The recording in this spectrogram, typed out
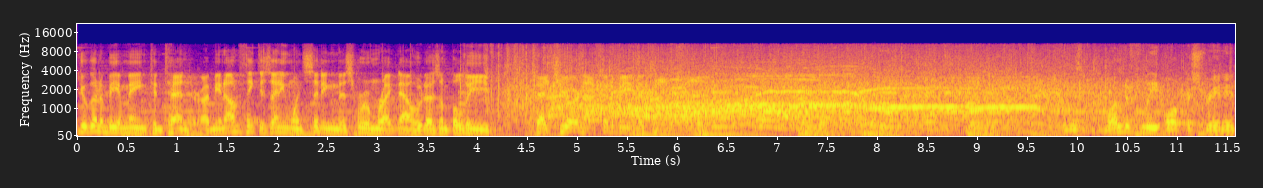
You're going to be a main contender. I mean, I don't think there's anyone sitting in this room right now who doesn't believe that you're not going to be in the top five. Wonderfully orchestrated.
